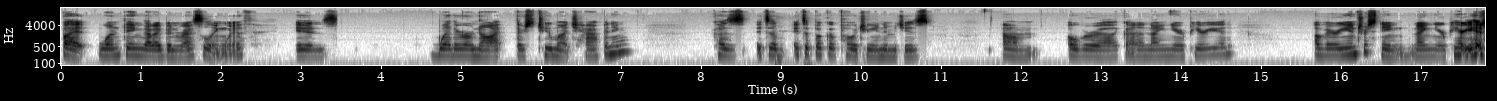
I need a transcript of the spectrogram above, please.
but one thing that I've been wrestling with is whether or not there's too much happening cuz it's a it's a book of poetry and images um over like a 9 year period a very interesting 9 year period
